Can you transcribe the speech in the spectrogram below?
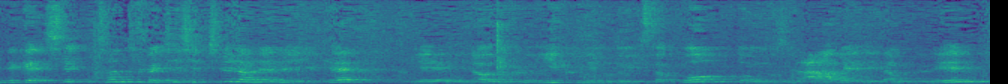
이렇게 1777년에는 이렇게 예, 이런 그 이 그림도 있었고 또 무슨 아벨이란 그림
